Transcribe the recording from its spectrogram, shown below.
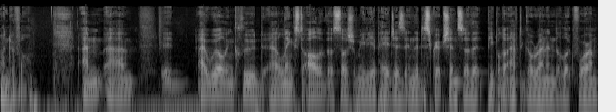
Wonderful. Um, um, I will include uh, links to all of those social media pages in the description so that people don't have to go running to look for them.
